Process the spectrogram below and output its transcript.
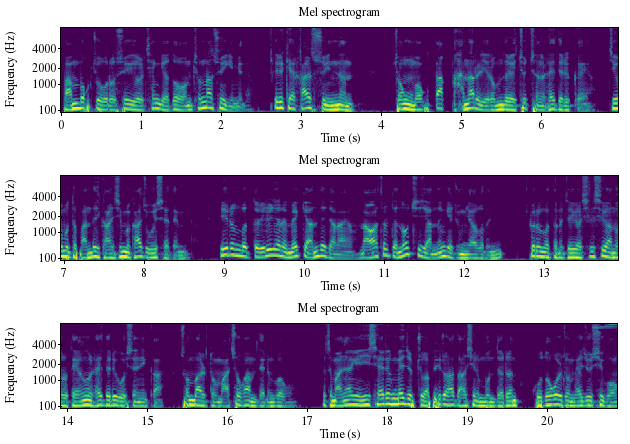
반복적으로 수익을 챙겨도 엄청난 수익입니다. 이렇게 갈 수 있는 종목 딱 하나를 여러분들에게 추천을 해드릴 거예요. 지금부터 반드시 관심을 가지고 있어야 됩니다. 이런 것들 1년에 몇 개 안 되잖아요. 나왔을 때 놓치지 않는 게 중요하거든요. 그런 것들은 저희가 실시간으로 대응을 해드리고 있으니까 손발을 또 맞춰가면 되는 거고. 그래서 만약에 이 세력 매집주가 필요하다 하시는 분들은 구독을 좀 해주시고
